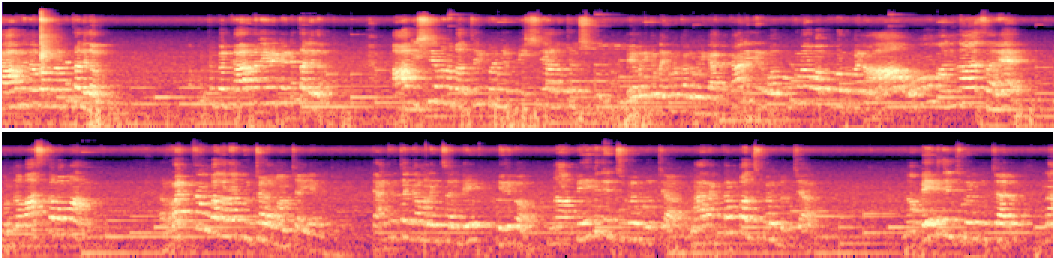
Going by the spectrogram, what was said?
కారణం ఎవరు తల్లిదండ్రులు. ఆ పుట్టుకు కారణం ఏంటంటే తల్లిదండ్రులు. ఆ విషయమును బట్టి కొన్ని విషయాలు తెలుసుకుందాం. దేవునికి మహిమ కలుగుని కాక కానీ నేను ఒప్పుకున్నా ఒప్పుకోకపోయినా ఆ ఓ అన్నా సరే ఉన్న వాస్తవమా? రక్తం వలన పుట్టడం అంటే జాగ్రత్తగా గమనించండి. ఇదిగో నా పేరు తెచ్చుకొని కూర్చారు నా రక్తం పంచుకొని కూర్చారు నా పేరు తెంచుకొని పుచ్చాడు నా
